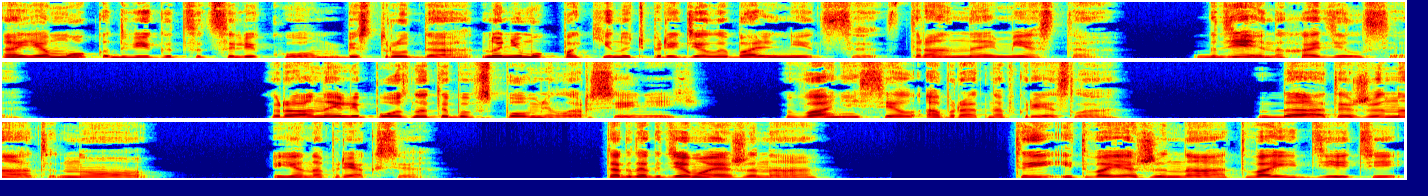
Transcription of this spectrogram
А я мог двигаться целиком, без труда, но не мог покинуть пределы больницы. Странное место. Где я находился? Рано или поздно ты бы вспомнил, Арсений. Ваня сел обратно в кресло. Да, ты женат, но... Я напрягся. Тогда где моя жена? Ты и твоя жена, твои дети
